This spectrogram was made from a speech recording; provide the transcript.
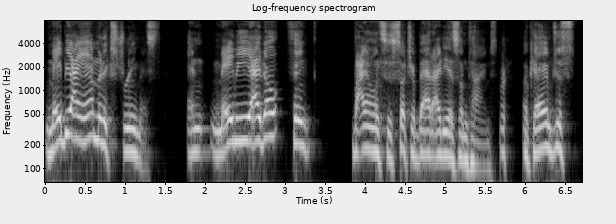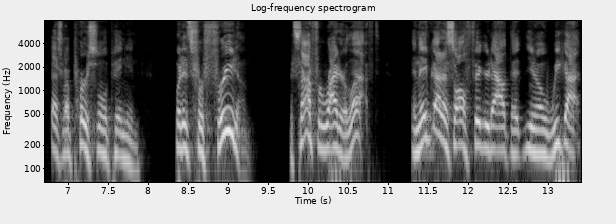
maybe I am an extremist. And maybe I don't think violence is such a bad idea sometimes. Okay. I'm just, that's my personal opinion. But it's for freedom. It's not for right or left. And they've got us all figured out that, you know, we got,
